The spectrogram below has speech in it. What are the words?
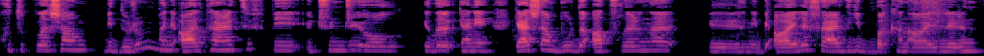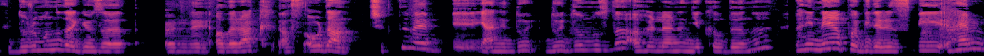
kutuplaşan bir durum. Hani alternatif bir üçüncü yol ya da yani gerçekten burada atlarına e, hani bir aile ferdi gibi bakan ailelerin durumunu da göze önüne alarak aslında oradan çıktı ve e, yani du, duyduğumuzda ahırlarının yıkıldığını hani ne yapabiliriz? Bir hem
